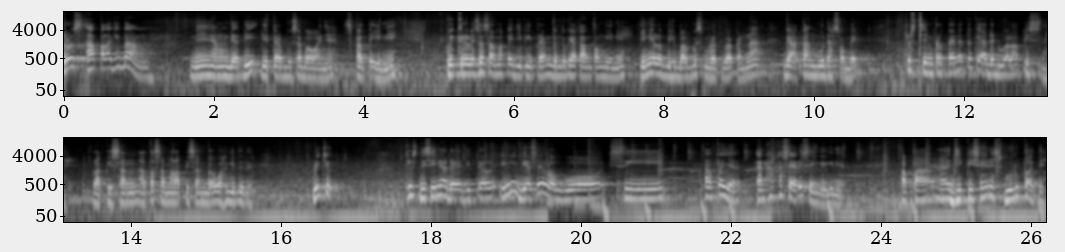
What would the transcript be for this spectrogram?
Terus apalagi bang? Ini yang jadi detail busa bawahnya seperti ini. Quick release sama kayak GP Prime bentuknya kantong gini. Ini lebih bagus menurut gua karena gak akan mudah sobek. Terus chain curtainnya tuh kayak ada dua lapis nih, lapisan atas sama lapisan bawah gitu tuh. Lucu. Terus di sini ada detail ini biasanya logo si apa ya NHK series yang kayak gini ya. Apa uh, eh, GP series gue lupa tuh.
